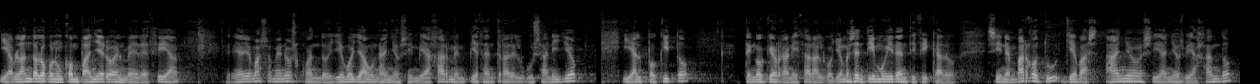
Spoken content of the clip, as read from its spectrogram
y hablándolo con un compañero él me decía, yo más o menos cuando llevo ya un año sin viajar me empieza a entrar el gusanillo y al poquito tengo que organizar algo. Yo me sentí muy identificado. Sin embargo, tú llevas años y años viajando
